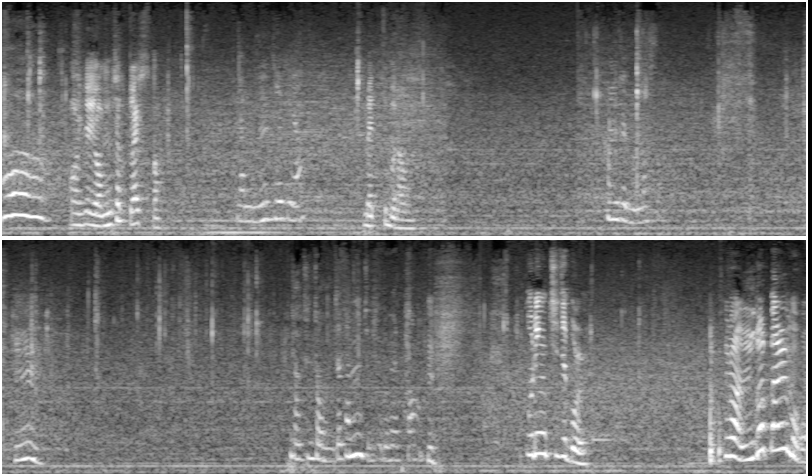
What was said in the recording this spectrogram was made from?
어, 어 이제 염색도 했어. 야 무슨 탭이야? 매트 브라운. 그런 줄 몰랐어 음. 나 진짜 언제 갔는지 모르겠다 뿌링 치즈볼. 야 이걸 빨리 먹어.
